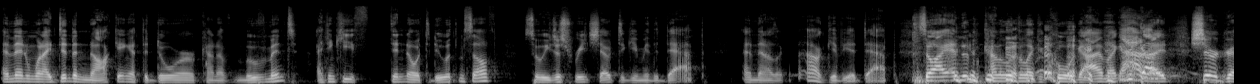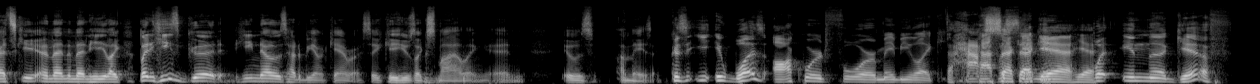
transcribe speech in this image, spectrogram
And then when I did the knocking at the door kind of movement, I think he f- didn't know what to do with himself. So he just reached out to give me the dap. And then I was like, I'll give you a dap. So I ended up kind of looking like a cool guy. I'm like, all right, sure, Gretzky. And then and then he like, but he's good. He knows how to be on camera. So he, he was like smiling and it was amazing. because it, it was awkward for maybe like a half second. Yeah, yeah. But in the GIF,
